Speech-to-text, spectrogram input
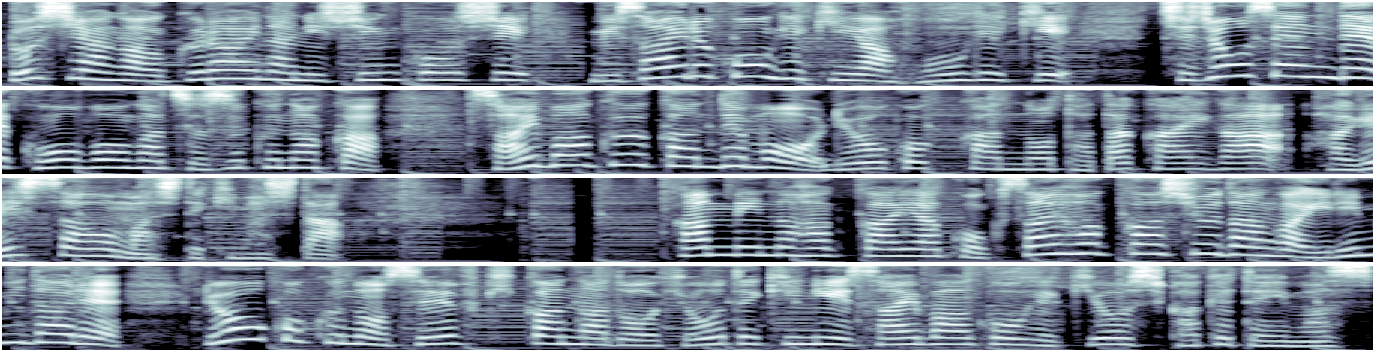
ロシアがウクライナに侵攻しミサイル攻撃や砲撃地上戦で攻防が続く中サイバー空間でも両国間の戦いが激しさを増してきました。官民のハッカーや国際ハッカー集団が入り乱れ両国の政府機関などを標的にサイバー攻撃を仕掛けています。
